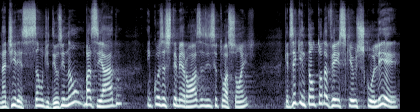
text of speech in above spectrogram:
na direção de Deus, e não baseado em coisas temerosas, em situações. Quer dizer que então, toda vez que eu escolher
